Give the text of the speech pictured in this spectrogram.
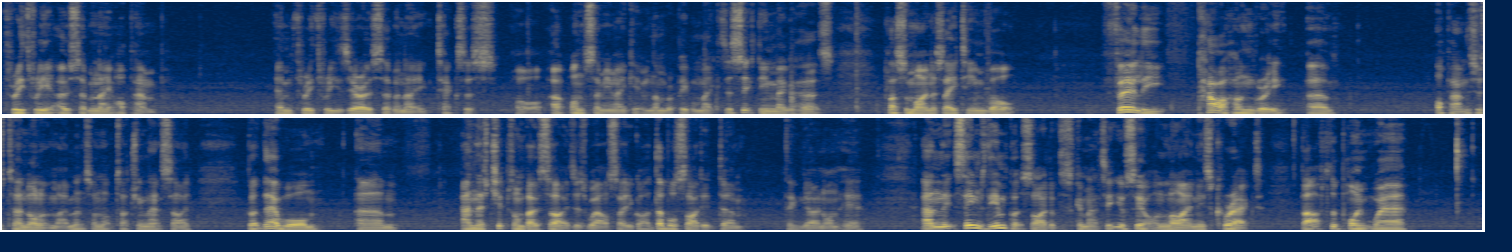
33078 op amp M33078 Texas or uh, Onsemi make it a number of people make it. It's a 16 megahertz plus or minus 18 volt fairly power hungry um, op amp. This is turned on at the moment so I'm not touching that side. But they're warm um, and there's chips on both sides as well so you've got a double-sided um, thing going on here. And it seems the input side of the schematic you'll see it online is correct. But up to the point where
